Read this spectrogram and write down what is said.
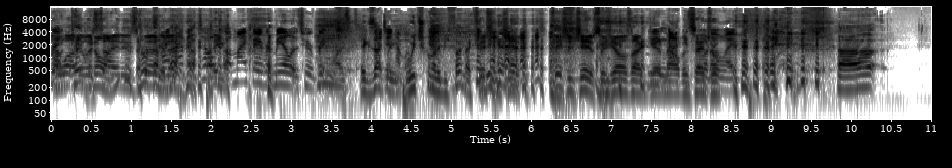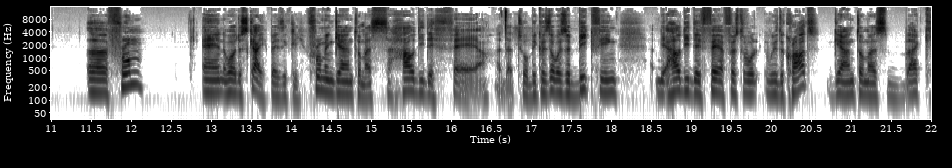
the one keep it on. saying it was I haven't told you what my favourite meal at the Tour of Britain was. Exactly, didn't one. which going to be fun actually. Fish and chips, fish and chips, which you also You get Mac Melbourne Central. on, mate. uh, uh, Froome and well, the Sky basically. Froome and Geraint Thomas. How did they fare at that tour? Because that was a big thing. How did they fare? First of all, with the crowds. Geraint Thomas back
